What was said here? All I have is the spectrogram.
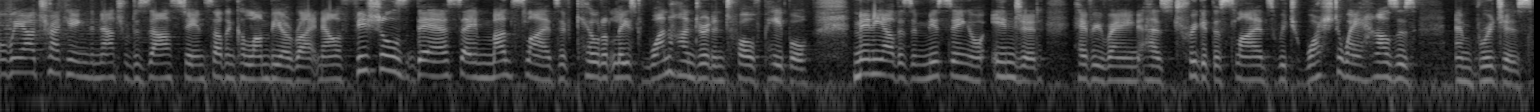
Well, we are tracking the natural disaster in southern Colombia right now. Officials there say mudslides have killed at least 112 people. Many others are missing or injured. Heavy rain has triggered the slides, which washed away houses and bridges.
